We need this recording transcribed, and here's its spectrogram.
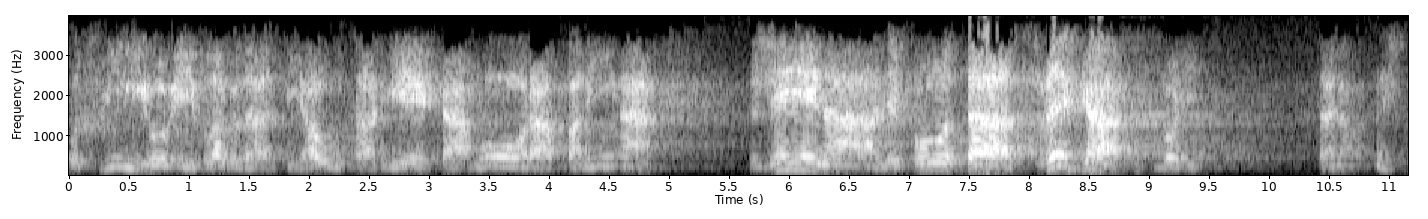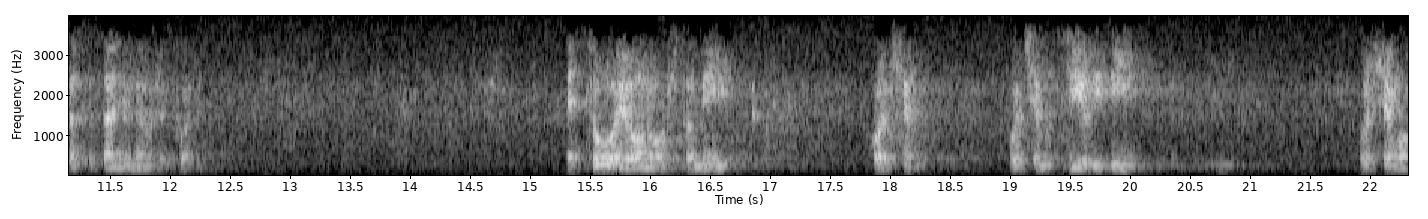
Od svih ovih blagodati, auta, rijeka, mora, planina, žena, ljepota, svega bolji taj namaz. Ništa se sa njim ne može porediti. E to je ono što mi hoćemo. Hoćemo cijeli din hoćemo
